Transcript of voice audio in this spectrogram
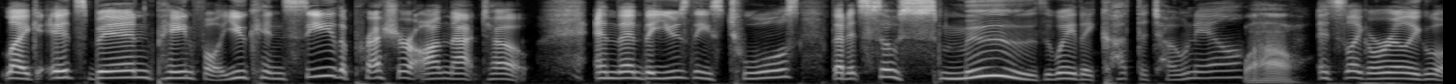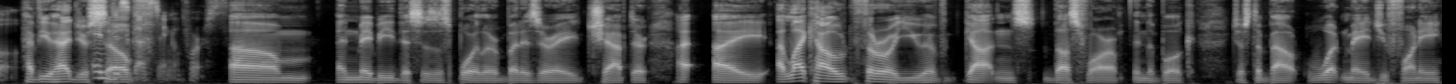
like it's been painful. You can see the pressure on that toe. And then they use these tools that it's so smooth the way they cut the toenail. Wow. It's like really cool. Have you had And yourself? disgusting, of course. Um, and maybe this is a spoiler, but is there a chapter? I, I, I like how thorough you have gotten thus far in the book, just about what made you funny.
